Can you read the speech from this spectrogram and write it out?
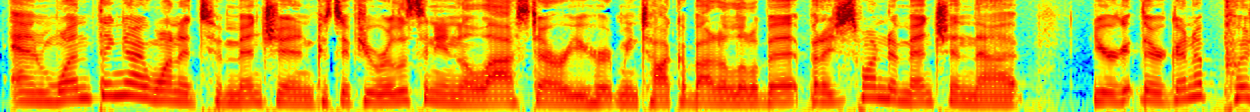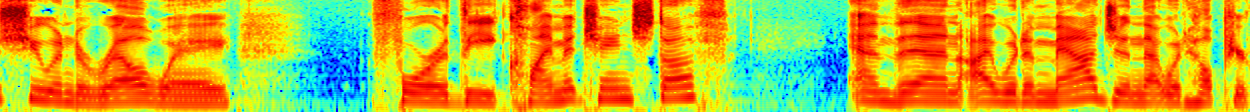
And one thing I wanted to mention, because if you were listening in the last hour, you heard me talk about it a little bit, but I just wanted to mention that they're going to push you into railway for the climate change stuff. And then I would imagine that would help your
